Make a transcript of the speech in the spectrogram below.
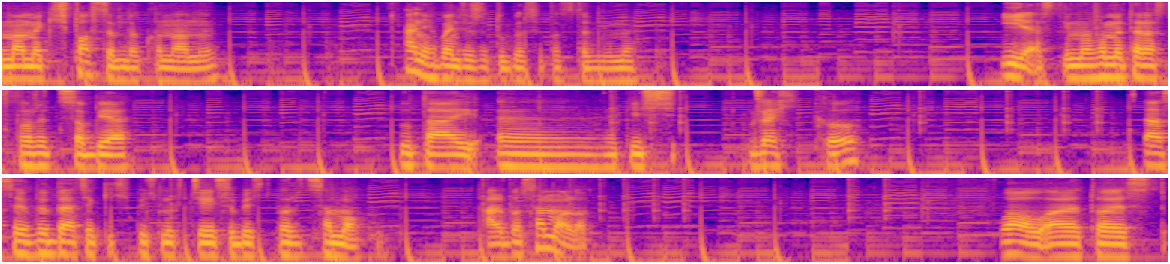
mamy jakiś postęp dokonany. A niech będzie, że tu go sobie podstawimy. I jest. I możemy teraz tworzyć sobie tutaj e, jakiś vehicle. Trzeba sobie wybrać jakiś, byśmy chcieli sobie stworzyć samochód. Albo samolot. Wow, ale to jest...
